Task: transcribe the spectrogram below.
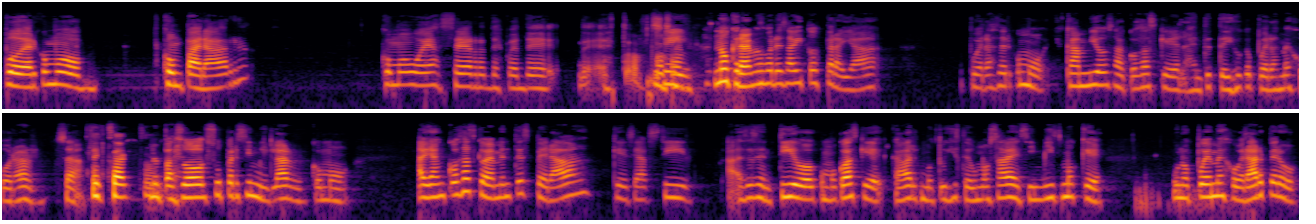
poder como comparar cómo voy a hacer después de, de esto. No Sí, sé. no, crear mejores hábitos para ya poder hacer como cambios a cosas que la gente te dijo que pudieras mejorar. O sea, Exacto. me pasó súper similar, como habían cosas que obviamente esperaba que sea así, hace sentido, como cosas que, cabal, como tú dijiste, uno sabe de sí mismo que uno puede mejorar, pero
